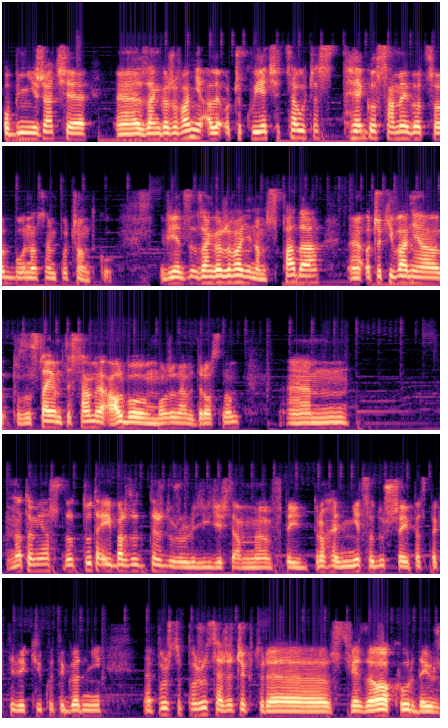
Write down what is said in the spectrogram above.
obniżacie e, zaangażowanie, ale oczekujecie cały czas tego samego, co było na samym początku. Więc zaangażowanie nam spada, oczekiwania pozostają te same, albo może nawet rosną. Natomiast no, tutaj bardzo też dużo ludzi gdzieś tam w tej trochę nieco dłuższej perspektywie kilku tygodni e, po prostu porzuca rzeczy, które stwierdza, o kurde, już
